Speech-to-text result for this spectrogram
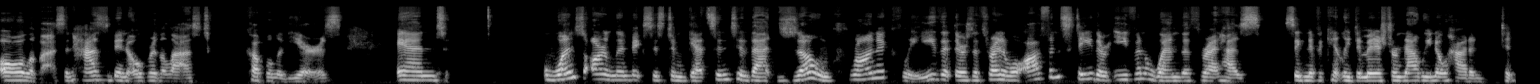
all of us and has been over the last couple of years. And once our limbic system gets into that zone chronically that there's a threat it will often stay there even when the threat has significantly diminished or now we know how to, to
